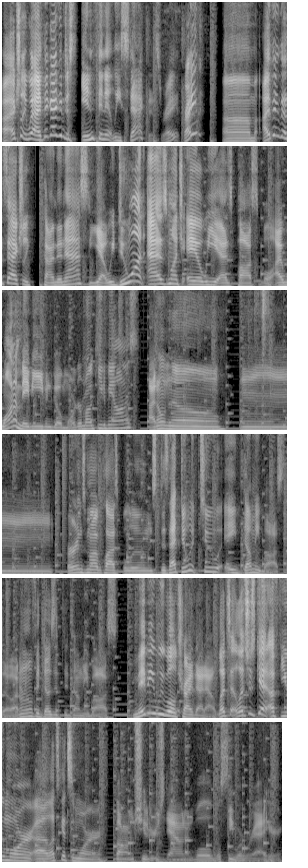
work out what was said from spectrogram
Uh, actually, wait, I think I can just infinitely stack this, right? Right? Um, I think that's actually kind of nasty. Yeah, we do want as much AoE as possible. I want to maybe even go Mortar Monkey, to be honest. I don't know. Mm, burns Moab class balloons. Does that do it to a dummy boss though? I don't know if it does it to dummy boss. Maybe we will try that out. Let's let's just get a few more. Uh, let's get some more bomb shooters down, and we'll we'll see where we're at here.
